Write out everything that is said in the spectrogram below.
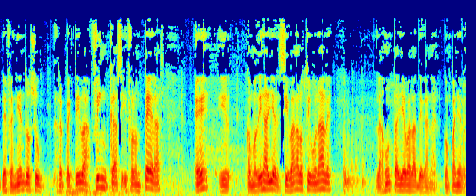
defendiendo sus respectivas fincas y fronteras. ¿eh? Y como dije ayer, si van a los tribunales, la Junta lleva las de ganar. Compañero.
